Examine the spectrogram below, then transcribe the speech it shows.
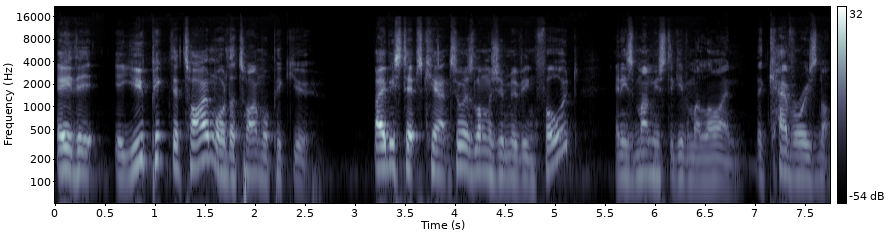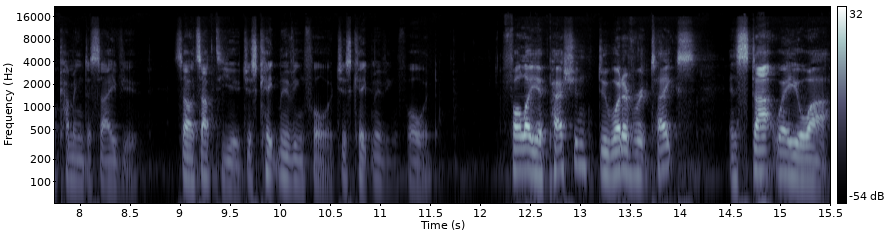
Either you pick the time or the time will pick you. Baby steps count too as long as you're moving forward. And his mum used to give him a line the cavalry's not coming to save you. So it's up to you. Just keep moving forward. Just keep moving forward. Follow your passion, do whatever it takes, and start where you are.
